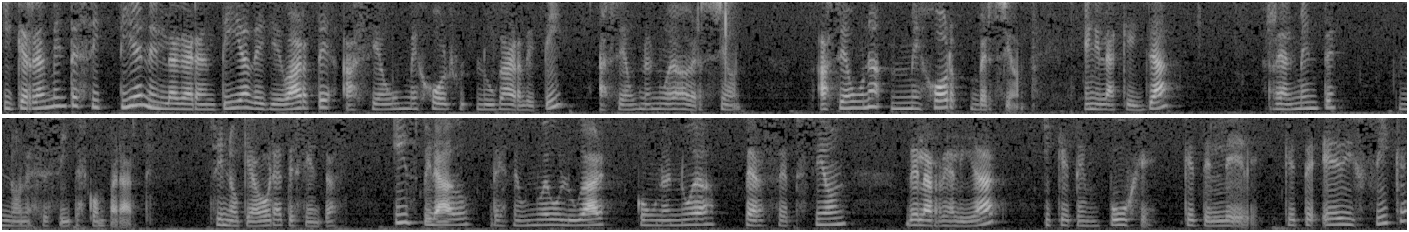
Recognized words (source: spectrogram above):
y que realmente sí tienen la garantía de llevarte hacia un mejor lugar de ti, hacia una nueva versión, hacia una mejor versión en la que ya realmente no necesites compararte, sino que ahora te sientas inspirado desde un nuevo lugar con una nueva percepción de la realidad y que te empuje, que te eleve, que te edifique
